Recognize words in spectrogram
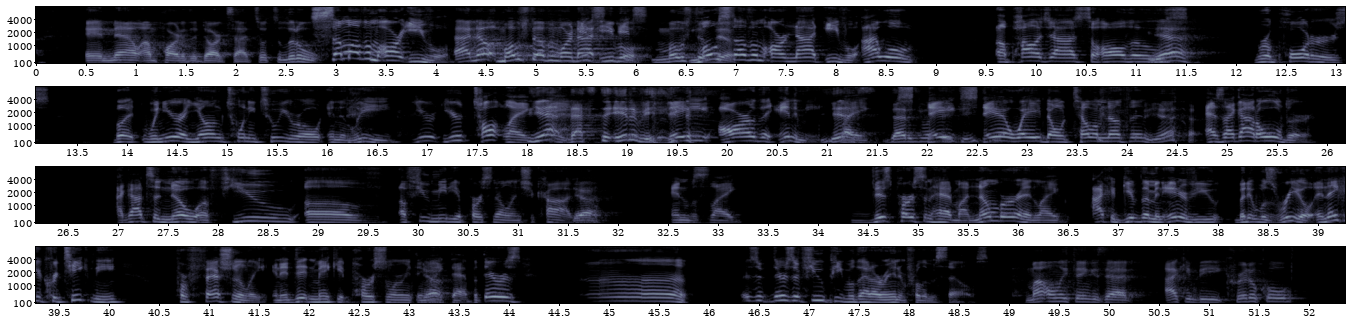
And now I'm part of the dark side. So it's a little. Some of them are evil. I know. Most of them are not it's, evil. It's, most of most them. of them are not evil. I will apologize to all those yeah. reporters but when you're a young 22 year old in the league, you're you're taught like, yeah, hey, that's the enemy. they are the enemy. Yes, like, that is stay, stay away. Don't tell them nothing. yeah. As I got older, I got to know a few of a few media personnel in Chicago. Yeah. And was like, this person had my number and like I could give them an interview, but it was real. And they could critique me professionally, and it didn't make it personal or anything yeah. like that. But there was uh, there's a, there's a few people that are in it for themselves. My only thing is that I can be critical,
